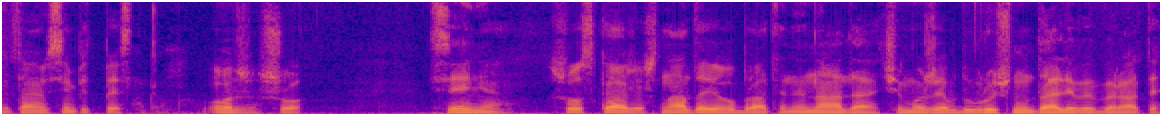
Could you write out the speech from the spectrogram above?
вітаю всім підписникам. Отже, що? Сеня, що скажеш? Надо його брати, не надо, чи може я буду вручну далі вибирати?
